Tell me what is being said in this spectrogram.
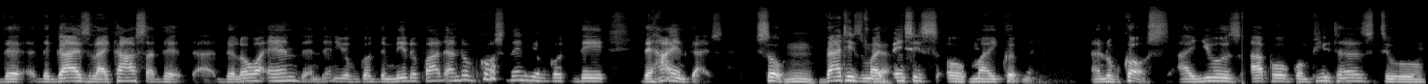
the the guys like us at the uh, the lower end, and then you've got the middle part, and of course, then you've got the the high end guys. So mm. that is my yeah. basis of my equipment, and of course, I use Apple computers to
